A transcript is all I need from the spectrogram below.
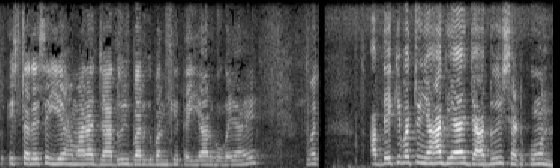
तो इस तरह से ये हमारा जादुई वर्ग बन के तैयार हो गया है। तो अब देखिए बच्चों, यहाँ दिया है जादुई षटकोण।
